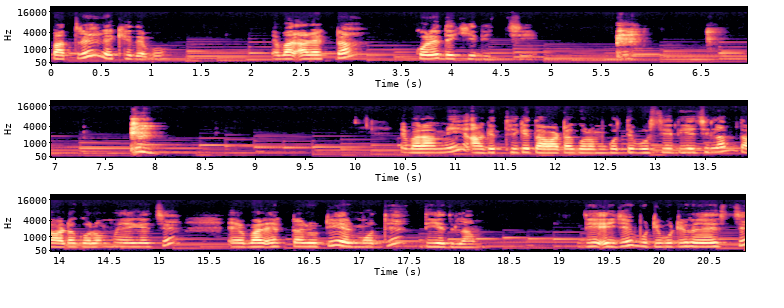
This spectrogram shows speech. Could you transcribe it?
পাত্রে রেখে দেব। এবার আর একটা করে দেখিয়ে দিচ্ছি। এবার আমি আগের থেকে তাওয়াটা গরম করতে বসিয়ে দিয়েছিলাম। তাওয়াটা গরম হয়ে গেছে। এবার একটা রুটি এর মধ্যে দিয়ে দিলাম। দিয়ে এই যে বুটি বুটি হয়ে এসছে।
